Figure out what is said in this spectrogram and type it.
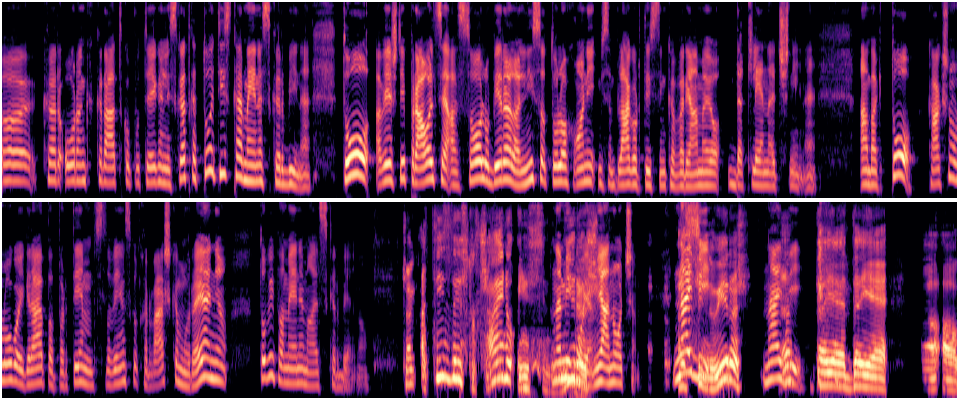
Uh, kar orang kratko potegnili. Skratka, to je tisto, kar mene skrbi. Ne. To, veš, te pravljice, ali so lobirali ali niso, to lahko oni, mislim, blagor tistim, ki verjamejo, da klenačni. Ne. Ampak to, kakšno vlogo igrajo pa pri tem slovensko-hrvaškem urejanju, to bi pa mene malo skrbelo. No. Čak, a ti zdaj slučajno insinuiraš? Namigujem, ja, nočem. Naj bi. Naj ne, bi. Da je, da je a, a,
